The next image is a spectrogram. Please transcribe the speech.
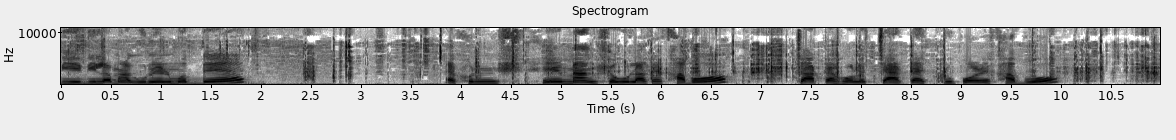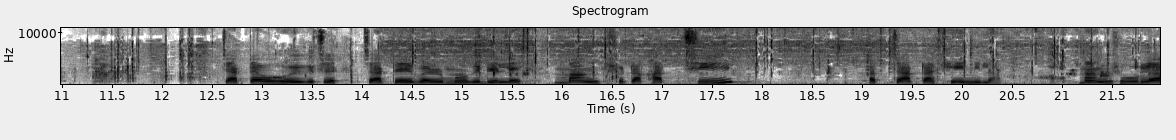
দিয়ে দিলাম আগুনের মধ্যে। এখন সেই মাংসগুলাকে খাব। চাটা হলো চাটা, একটু পরে খাব। চাটাও হয়ে গেছে। চাটা এবার মগে ঢেলে মাংসটা খাচ্ছি। আর চাটা খেয়ে নিলাম। মাংসগুলা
